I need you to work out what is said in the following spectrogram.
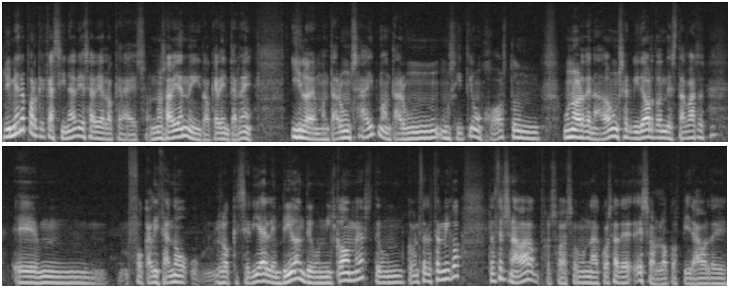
Primero porque casi nadie sabía lo que era eso, no sabían ni lo que era internet. Y lo de montar un site, montar un, sitio, un host, un, un, ordenador, un servidor donde estabas Em, focalizando lo que sería el embrión de un e-commerce, de un comercio electrónico, entonces sonaba pues una cosa de esos locos pirados de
